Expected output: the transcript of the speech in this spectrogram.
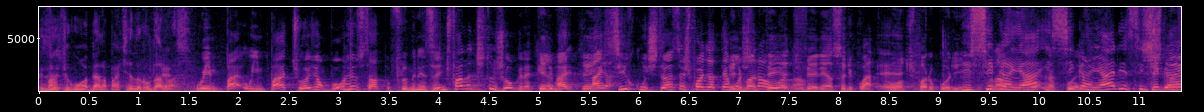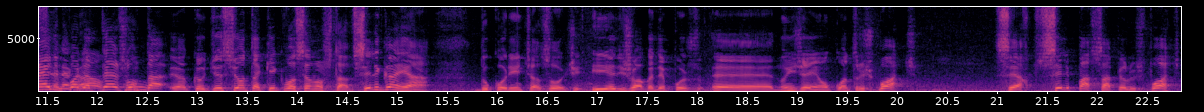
O Vasco jogou uma bela partida contra é, nós. O, empa o, empate hoje é um bom resultado para o Fluminense. A gente fala antes do jogo, né? Que ele mantém as, circunstâncias podem até ele mostrar Ele mantém a diferença de quatro é. pontos para o Corinthians. E se não, ganhar, e se ganhar, esse Se ganhar, ele pode até juntar. É o que eu disse ontem aqui que você não estava. Se ele ganhar do Corinthians hoje e ele joga depois é, no Engenhão contra o esporte certo? Se ele passar pelo esporte,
